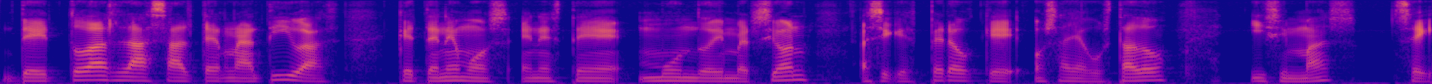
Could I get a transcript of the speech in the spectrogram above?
de todas las alternativas que tenemos en este mundo de inversión, así que espero que os haya gustado y sin más, seguimos.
